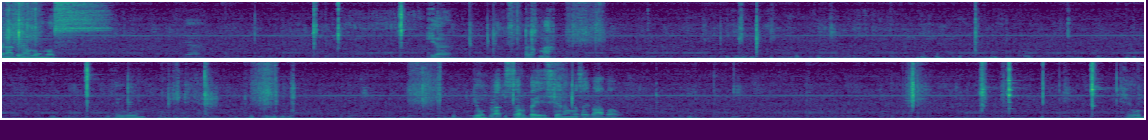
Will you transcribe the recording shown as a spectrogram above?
Yan, gamitan natin ang longnos. Yan. Yan. Palak na. Ayun. Yung flat surface yan ang nasa ibabaw. Yun.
